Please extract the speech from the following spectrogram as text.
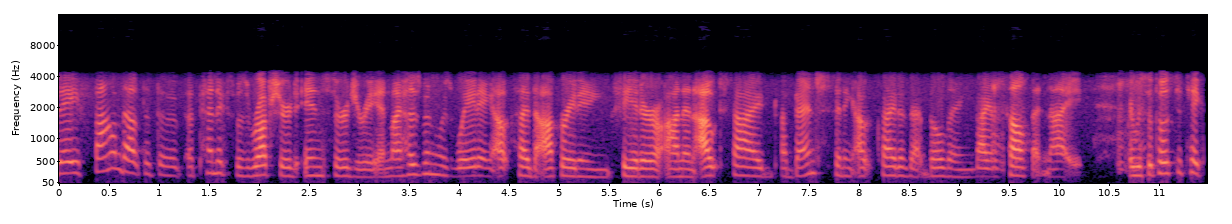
they found out that the appendix was ruptured in surgery, and my husband was waiting outside the operating theater on an outside a bench, sitting outside of that building by himself at night. It was mm-hmm. supposed to take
